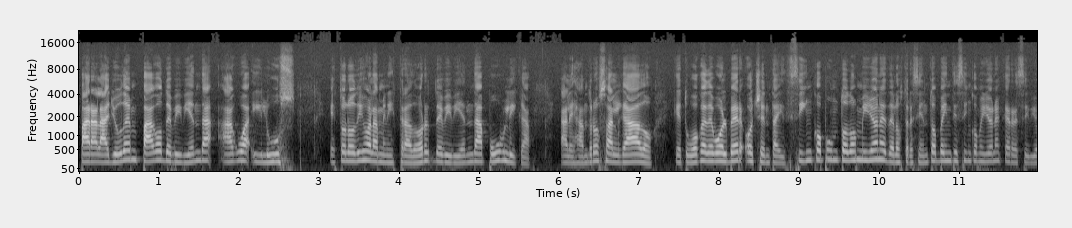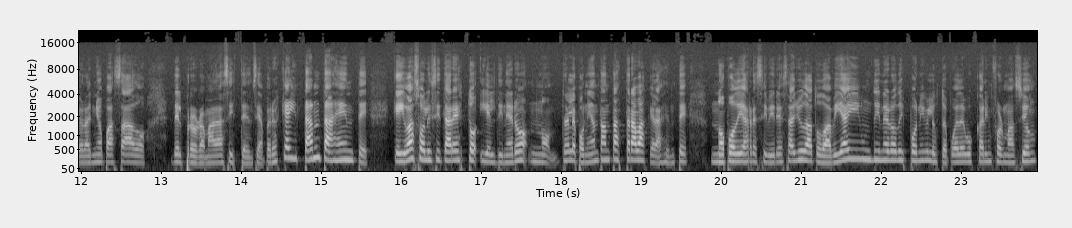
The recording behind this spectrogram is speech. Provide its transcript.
para la ayuda en pagos de vivienda, agua y luz. Esto lo dijo el administrador de vivienda pública. Alejandro Salgado, que tuvo que devolver 85.2 millones de los 325 millones que recibió el año pasado del programa de asistencia. Pero es que hay tanta gente que iba a solicitar esto y el dinero no, se le ponían tantas trabas que la gente no podía recibir esa ayuda. Todavía hay un dinero disponible, usted puede buscar información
